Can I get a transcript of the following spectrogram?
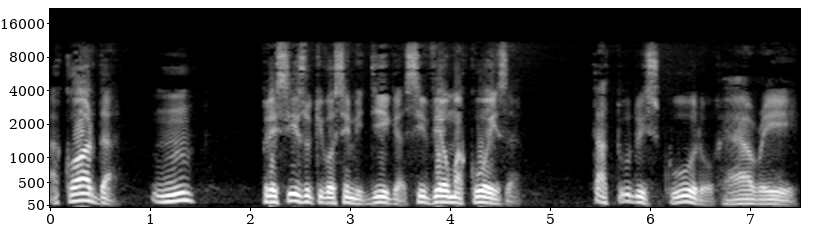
acorda. Hum? Preciso que você me diga se vê uma coisa. Tá tudo escuro, Harry,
